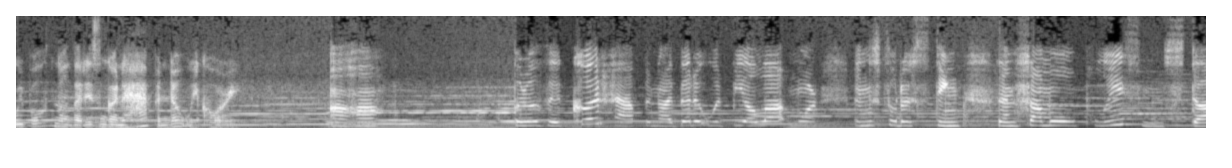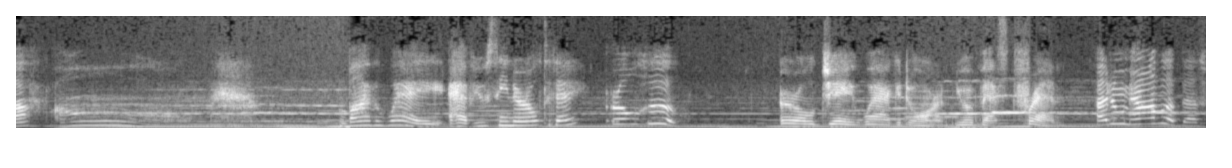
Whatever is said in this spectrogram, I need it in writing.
we both know that isn't going to happen, don't we, Corey? Uh huh. But if it could happen, I bet it would be a lot more interesting than some old policeman stuff. Oh. By the way, have you seen Earl today? Earl who? Earl J. Waggedorn, your best friend. I don't have a best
